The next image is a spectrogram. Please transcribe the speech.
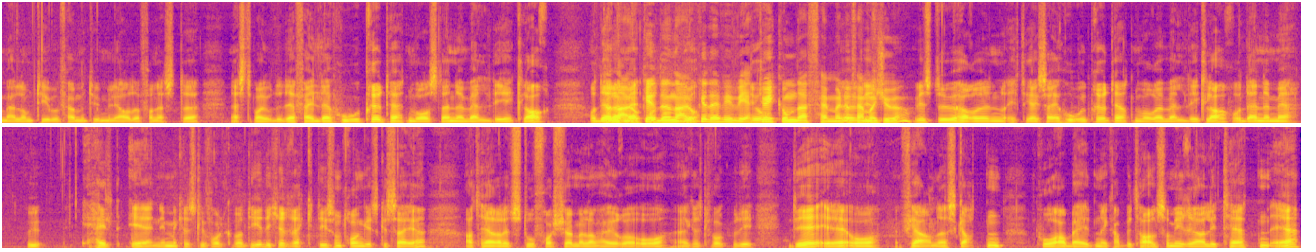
mellom 20 og 25 milliarder for neste, neste periode. Det er feil. Det er hovedprioriteten vår. Den er veldig klar. Den ikke, den, er jo ikke, det. Vi vet jo, jo ikke om det er 5 eller 25. Hvis, hvis du hører etter jeg sier, Hovedprioriteten vår er veldig klar, og den er vi helt enig med Kristelig Folkeparti. Det er ikke riktig som Trond Giske sier, at her er det et stor forskjell mellom Høyre og eh, Kristelig Folkeparti. Det er å fjerne skatten på arbeidende kapital, som i realiteten er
